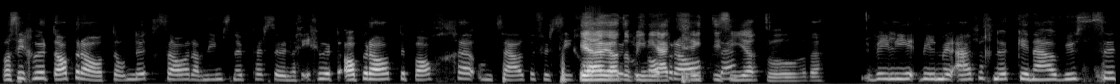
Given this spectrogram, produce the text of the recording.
Was ich würde abraten, und nicht Sarah, nimm es nicht persönlich, ich würde abraten, backen und selber für sich kochen. Ja, ja, da bin ich auch kritisiert worden. Weil, ich, weil wir einfach nicht genau wissen,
